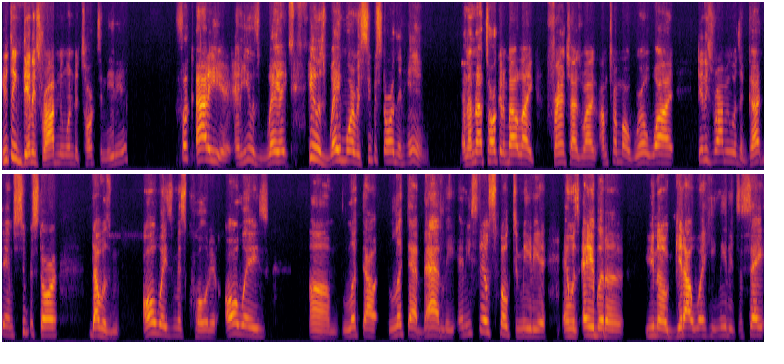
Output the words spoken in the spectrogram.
You think Dennis Rodman wanted to talk to media? Fuck out of here. And he was way he was way more of a superstar than him. And I'm not talking about like franchise wise. I'm talking about worldwide. Dennis Rodman was a goddamn superstar that was always misquoted, always um looked out looked at badly, and he still spoke to media and was able to you know, get out what he needed to say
